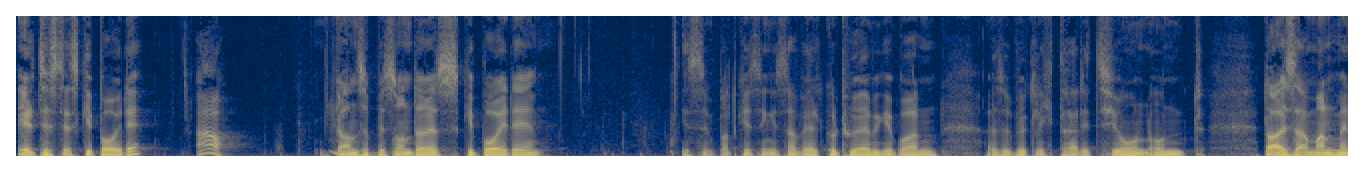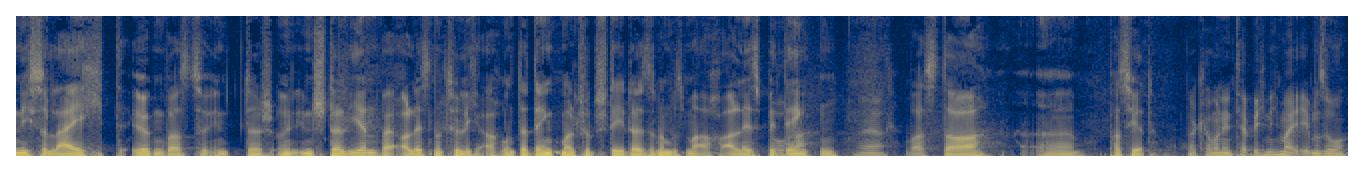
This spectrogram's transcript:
Ältestes Gebäude. Ah, Ganz ein besonderes Gebäude. Ist in Bad Kissing ist ein Weltkulturerbe geworden, also wirklich Tradition und da ist auch manchmal nicht so leicht, irgendwas zu installieren, weil alles natürlich auch unter Denkmalschutz steht. Also da muss man auch alles bedenken, ja. was da äh, passiert. Da kann man den Teppich nicht mal eben so,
